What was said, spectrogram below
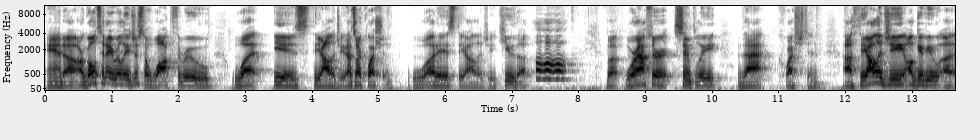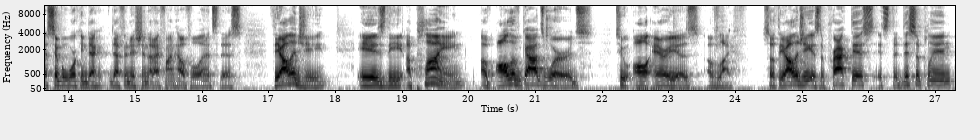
And uh, our goal today really is just to walk through what is theology. That's our question. What is theology? Cue the ah. But we're after simply that question. Uh, theology, I'll give you a, simple working de- definition that I find helpful, and it's this Theology is the applying of all of God's words to all areas of life. So, theology is the practice, it's the discipline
